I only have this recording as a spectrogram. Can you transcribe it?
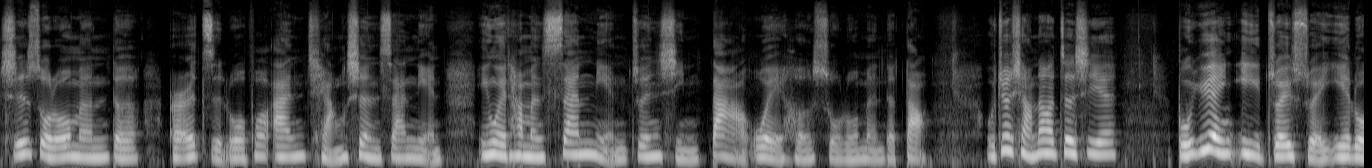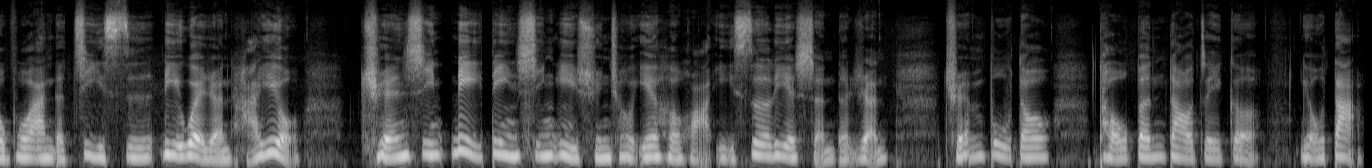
使所罗门的儿子罗伯安强盛三年，因为他们三年遵行大卫和所罗门的道。我就想到这些不愿意追随耶罗波安的祭司、立位人，还有全心立定心意寻求耶和华以色列神的人，全部都投奔到这个犹大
